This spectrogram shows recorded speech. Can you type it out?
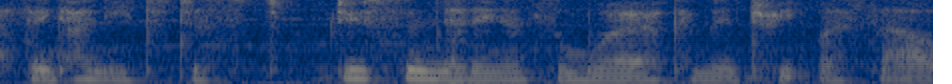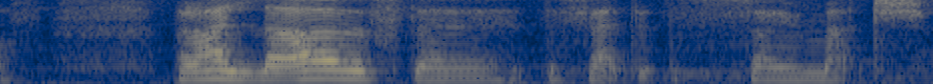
I think I need to just do some knitting and some work, and then treat myself. But I love the the fact that there's so much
